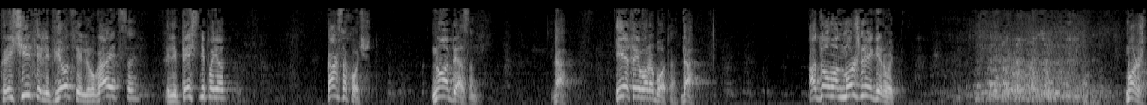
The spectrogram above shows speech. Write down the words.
Кричит или пьет, или ругается, или песни поет. Как захочет. Но обязан. Да. И это его работа. Да. А дома он может реагировать? Может.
